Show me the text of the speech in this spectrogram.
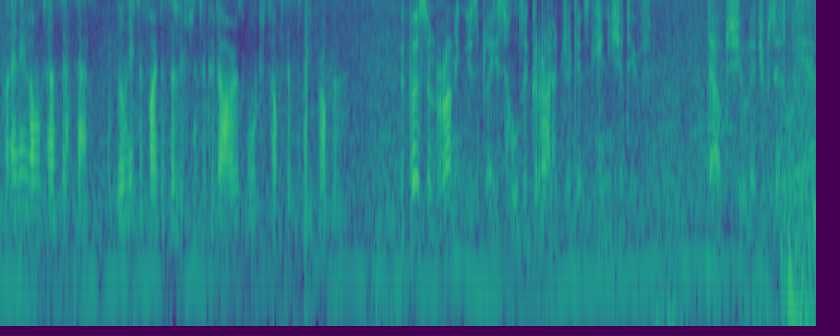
for any long-term success, you'll need to find a solution to Kadara's water toxicity problems. The person running this place holds a grudge against the initiative. Doubt she'll let you settle here.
